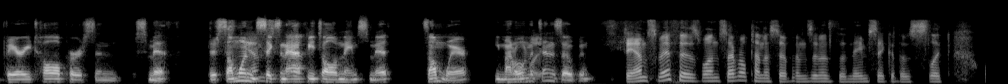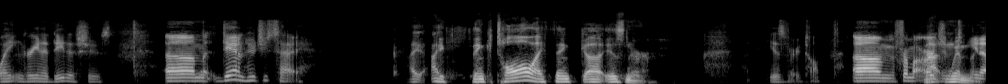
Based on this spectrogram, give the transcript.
very tall person, Smith. There's someone Stan six and a half Smith. feet tall named Smith somewhere. He might have won a tennis open. Stan Smith has won several tennis opens and is the namesake of those slick white and green Adidas shoes. Um, Dan, who'd you say? I, I think tall. I think uh, Isner. He is very tall. Um, from win, Argentina,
